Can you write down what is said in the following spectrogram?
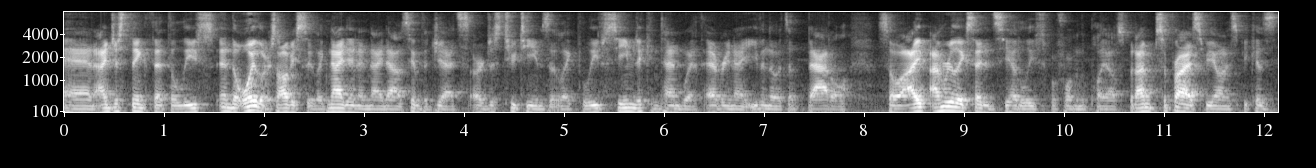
And I just think that the Leafs and the Oilers, obviously, like night in and night out, same with the Jets, are just two teams that like the Leafs seem to contend with every night, even though it's a battle. So I, I'm really excited to see how the Leafs perform in the playoffs. But I'm surprised to be honest because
